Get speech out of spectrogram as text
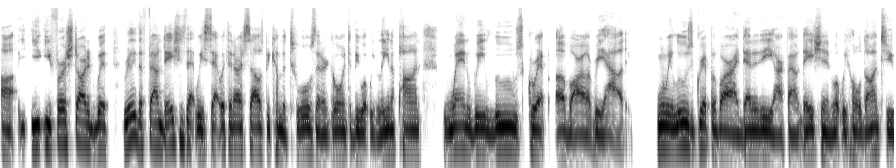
Uh, you, you first started with really the foundations that we set within ourselves become the tools that are going to be what we lean upon when we lose grip of our reality. When we lose grip of our identity, our foundation, what we hold on to,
